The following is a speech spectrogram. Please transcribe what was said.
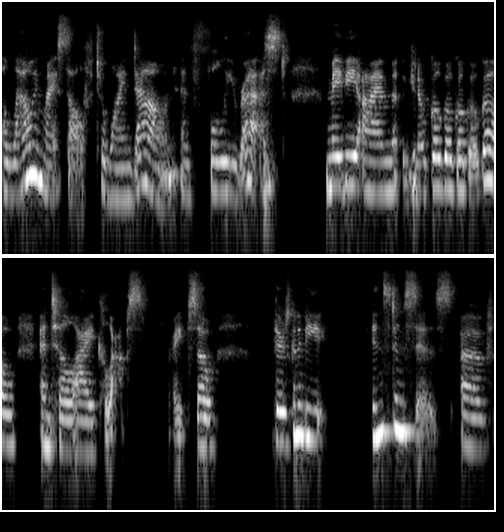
allowing myself to wind down and fully rest. Maybe I'm, you know, go, go, go, go, go until I collapse, right? So there's going to be instances of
